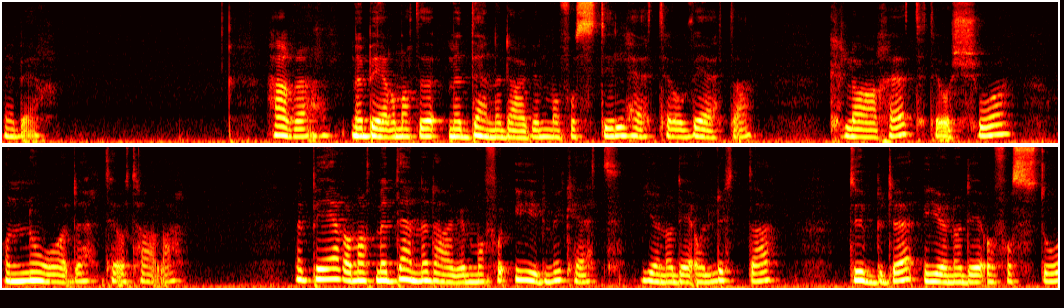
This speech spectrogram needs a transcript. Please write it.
Vi ber. Herre, vi ber om at vi denne dagen må få stillhet til å vite, klarhet til å se og nåde til å tale. Vi ber om at vi denne dagen må få ydmykhet gjennom det å lytte, dybde gjennom det å forstå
